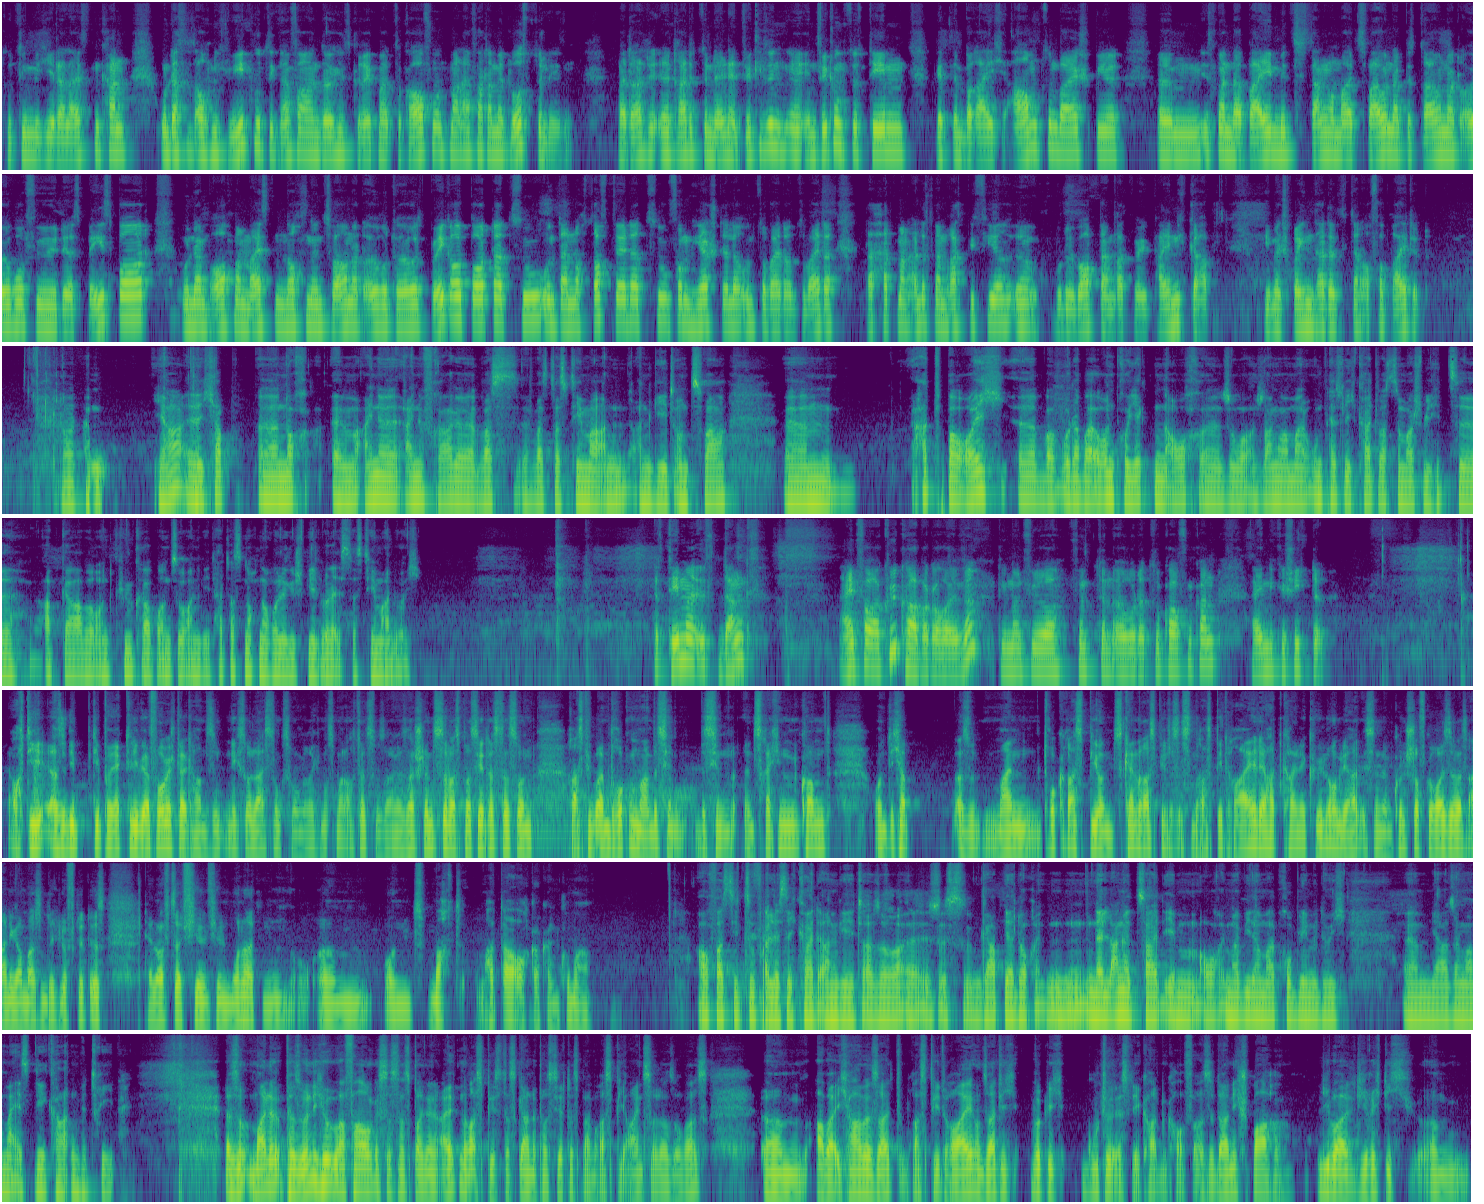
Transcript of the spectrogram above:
so ziemlich jeder leisten kann. Und dass es auch nicht wehtut, sich einfach ein solches Gerät mal zu kaufen und mal einfach damit loszulesen bei äh, traditionellen äh, Entwicklungssystemen, jetzt im Bereich ARM zum Beispiel, ähm, ist man dabei mit, sagen wir mal, 200 bis 300 Euro für das Baseboard und dann braucht man meistens noch ein 200 Euro teures Breakout-Board dazu und dann noch Software dazu vom Hersteller und so weiter und so weiter. Das hat man alles beim Raspberry 4 äh, oder überhaupt beim Raspberry Pi nicht gehabt. Dementsprechend hat er sich dann auch verbreitet. Genau. Ja, äh, ich habe äh, noch ähm, eine, eine Frage, was, was das Thema an, angeht. Und zwar ähm, hat bei euch äh, oder bei euren Projekten auch äh, so, sagen wir mal, Unpässlichkeit, was zum Beispiel Hitzeabgabe und Kühlkörper und so angeht, hat das noch eine Rolle gespielt oder ist das Thema durch? Das Thema ist dank einfacher Kühlkörpergehäuse, die man für 15 Euro dazu kaufen kann, eigentlich Geschichte. Auch die, also die, die Projekte, die wir vorgestellt haben, sind nicht so leistungshungrig, muss man auch dazu sagen. Also das Schlimmste, was passiert, ist, dass so ein Raspberry beim Drucken mal ein bisschen, bisschen ins Rechnen kommt. Und ich habe also mein Druck-Raspi und Scan-Raspi, das ist ein Raspi 3, der hat keine Kühlung, der hat, ist in einem Kunststoffgehäuse, was einigermaßen durchlüftet ist. Der läuft seit vielen, vielen Monaten ähm, und macht, hat da auch gar keinen Kummer. Auch was die Zuverlässigkeit angeht. Also äh, es, es gab ja doch eine lange Zeit eben auch immer wieder mal Probleme durch, ähm, ja, sagen wir mal, SD-Kartenbetrieb. Also meine persönliche Erfahrung ist, dass das bei den alten Raspis das gerne passiert ist, beim Raspi 1 oder sowas. Ähm, aber ich habe seit Raspi 3 und seit ich wirklich gute SD-Karten kaufe, also da nicht spare, lieber die richtig ähm,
